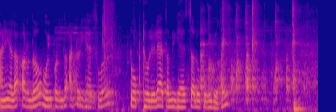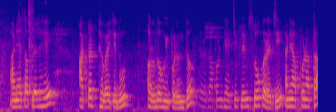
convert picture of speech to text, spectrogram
आणि याला अर्ध होईपर्यंत आटळ गॅसवर टोप ठेवलेला आहे. आता मी गॅस चालू करून घेते. आणि आता आपल्याला हे आटत ठेवायचे दूध अर्ध होईपर्यंत. आता आपण घ्यायची फ्लेम स्लो करायची आणि आपण आता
